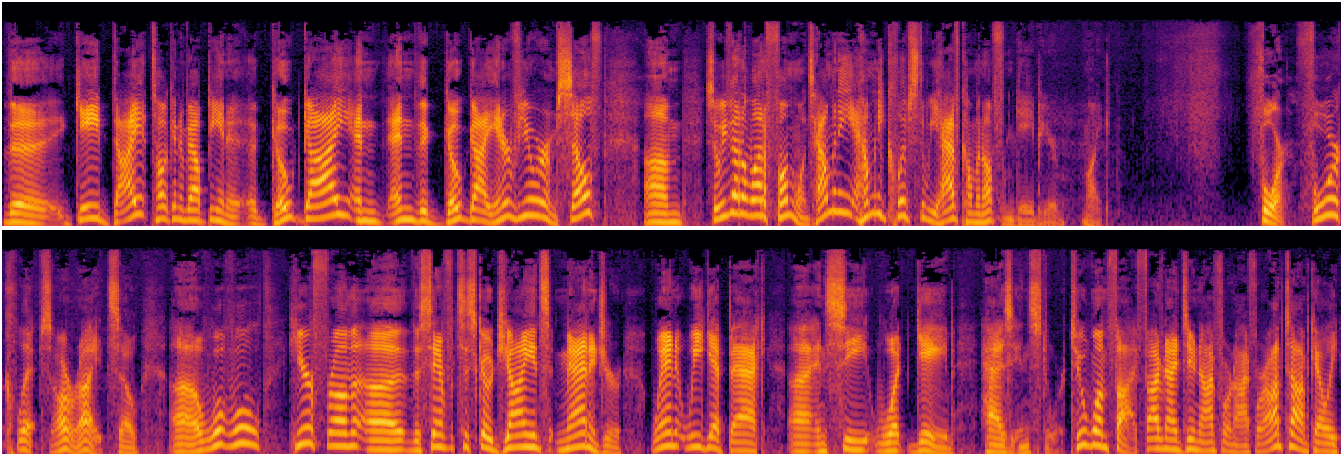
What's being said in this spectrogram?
the Gabe Diet talking about being a, a goat guy and and the goat guy interviewer himself. Um, so we've had a lot of fun ones. How many how many clips do we have coming up from Gabe here, Mike? Four. Four clips. All right. So uh, we'll, we'll hear from uh, the San Francisco Giants manager when we get back uh, and see what Gabe has in store. 215 592 9494. I'm Tom Kelly,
